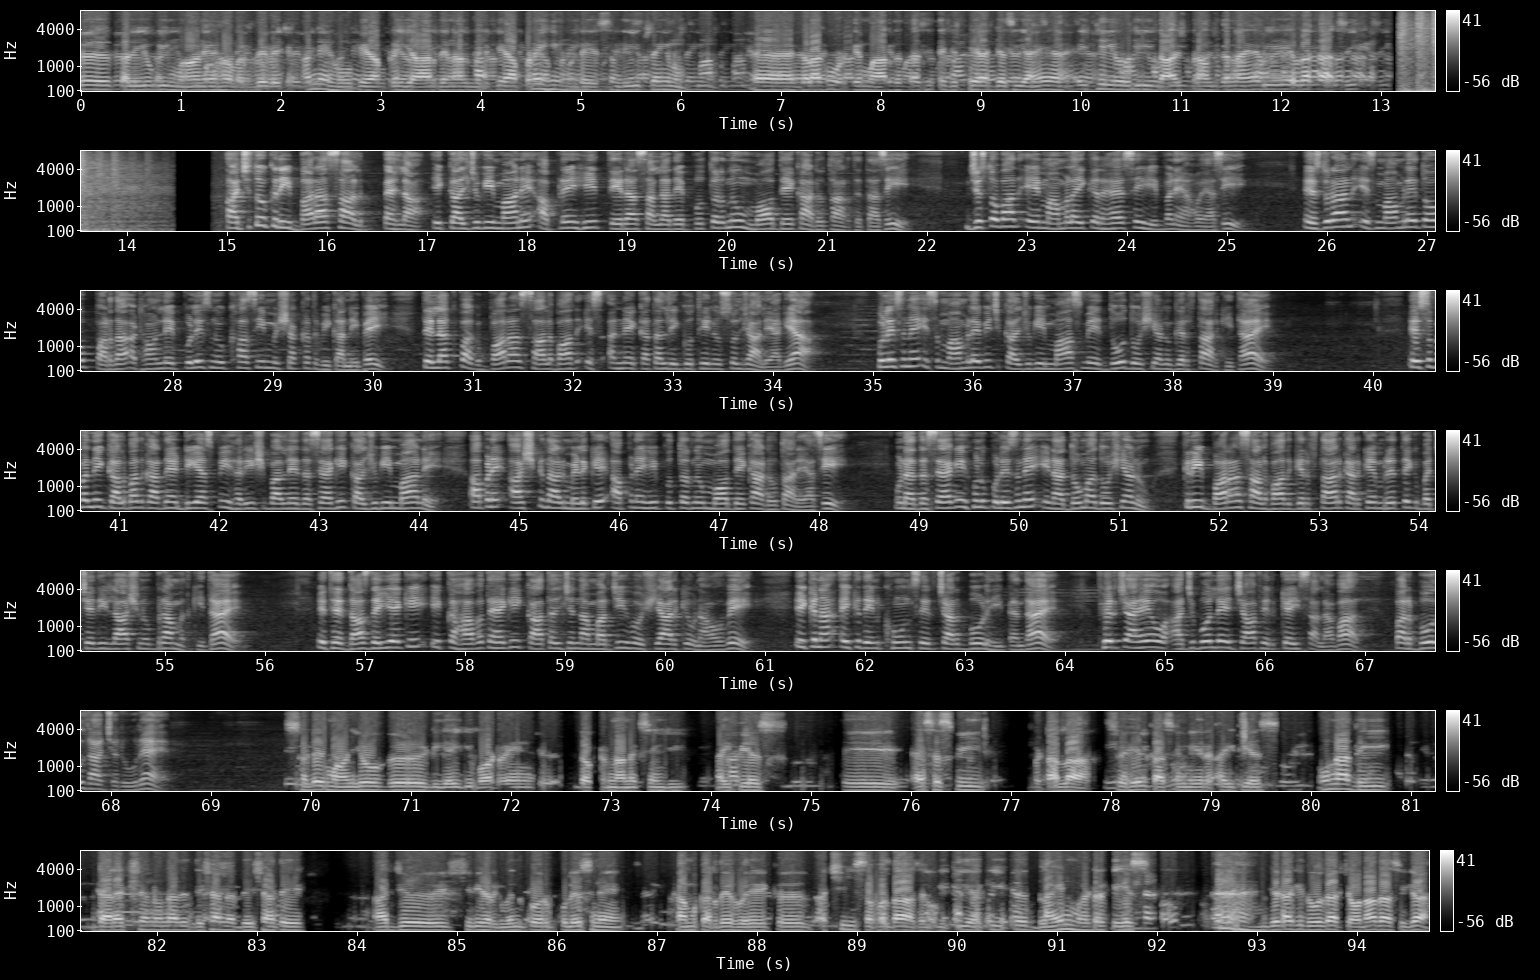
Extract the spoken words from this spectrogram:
ਇੱਕ ਕਲਯੁਗੀ ਮਾਂ ਨੇ ਹਵਸ ਦੇ ਵਿੱਚ ਅੰਨੇ ਹੋ ਕੇ ਆਪਣੇ ਯਾਰ ਦੇ ਨਾਲ ਮਿਲ ਕੇ ਆਪਣੇ ਹੀ ਮੁੰਡੇ ਸੰਦੀਪ ਸਿੰਘ ਨੂੰ ਗਲਾ ਘੋਟ ਕੇ ਮਾਰ ਦਿੱਤਾ ਸੀ ਤੇ ਜਿੱਥੇ ਅੱਜ ਅਸੀਂ ਆਏ ਆ ਇੱਥੇ ਹੀ ਉਹਦੀ ਲਾਸ਼ ਬਰਾਮਦ ਕਰਨ ਆਏ ਆ ਵੀ ਇਹ ਉਹਦਾ ਘਰ ਸੀ। ਅੱਜ ਤੋਂ ਕਰੀਬ 12 ਸਾਲ ਪਹਿਲਾਂ ਇੱਕ ਕਲਯੁਗੀ ਮਾਂ ਨੇ ਆਪਣੇ ਹੀ 13 ਸਾਲਾਂ ਦੇ ਪੁੱਤਰ ਨੂੰ ਮੌਤ ਦੇ ਘਾਟ ਉਤਾਰ ਦਿੱਤਾ ਸੀ, ਜਿਸ ਤੋਂ ਬਾਅਦ ਇਹ ਮਾਮਲਾ ਇੱਕ ਰਹੱਸ ਹੀ ਬਣਿਆ ਹੋਇਆ ਸੀ। ਇਸ ਦੌਰਾਨ ਇਸ ਮਾਮਲੇ ਤੋਂ ਪਰਦਾ ਉਠਾਉਣ ਲਈ ਪੁਲਿਸ ਨੂੰ ਖਾਸੀ ਮੁਸ਼ਕਲ ਵੀ ਕਰਨੀ ਪਈ ਤੇ ਲਗਭਗ 12 ਸਾਲ ਬਾਅਦ ਇਸ ਅੰਨੇ ਕਤਲ ਦੀ ਗੁੱਥੀ ਨੂੰ ਸੁਲਝਾ ਲਿਆ ਗਿਆ। ਪੁਲਿਸ ਨੇ ਇਸ ਮਾਮਲੇ ਵਿੱਚ ਕਲਯੁਗੀ ਮਾਂ ਸਮੇਤ ਦੋ ਦੋਸ਼ੀਆਂ ਨੂੰ ਗ੍ਰਿਫਤਾਰ ਕੀਤਾ ਹੈ। ਇਸ ਸੰਬੰਧੀ ਗੱਲਬਾਤ ਕਰਦਿਆਂ ਡੀਐਸਪੀ ਹਰੀਸ਼ ਬਲ ਨੇ ਦੱਸਿਆ ਕਿ ਕਲਯੁਗੀ ਮਾਂ ਨੇ ਆਪਣੇ ਆਸ਼ਿਕ ਨਾਲ ਮਿਲ ਕੇ ਆਪਣੇ ਹੀ ਪੁੱਤਰ ਨੂੰ ਮੌਤ ਦੇ ਘਾਟ ਉਤਾਰਿਆ ਸੀ। ਉਹਨਾਂ ਦੱਸਿਆ ਕਿ ਹੁਣ ਪੁਲਿਸ ਨੇ ਇਹਨਾਂ ਦੋਵਾਂ ਦੋਸ਼ੀਆਂ ਨੂੰ ਕਰੀਬ 12 ਸਾਲ ਬਾਅਦ ਗ੍ਰਿਫਤਾਰ ਕਰਕੇ ਮ੍ਰਿਤਕ ਬੱਚੇ ਦੀ ਲਾਸ਼ ਨੂੰ ਬਰਾਮਦ ਕੀਤਾ ਹੈ। ਇੱਥੇ ਦੱਸ ਦਈਏ ਕਿ ਇੱਕ ਕਹਾਵਤ ਹੈ ਕਿ ਕਾਤਲ ਜਿੰਨਾ ਮਰਜ਼ੀ ਹੋਸ਼ਿਆਰ ਕਿਉਂ ਨਾ ਹੋਵੇ, ਇੱਕ ਨਾ ਇੱਕ ਦਿਨ ਖੂਨ ਸਿਰ ਚੜ ਬੋਲ ਹੀ ਪੈਂਦਾ ਹੈ। ਫਿਰ ਚਾਹੇ ਉਹ ਅੱਜ ਬੋਲੇ ਜਾਂ ਫਿਰ ਕਈ ਸਾਲਾਂ ਬਾਅਦ, ਪਰ ਬੋਲਦਾ ਜ਼ਰੂਰ ਹੈ। ਸਾਡੇ ਮਾਨਯੋਗ DIG border range doctor Nanak Singh ji IPS ਤੇ ਐਸਐਸਪੀ ਬਟਾਲਾ ਸੁਹੇਲ ਕਾਸਿਮੀਰ ਆਈਪੀਐਸ ਉਹਨਾਂ ਦੀ ਡਾਇਰੈਕਸ਼ਨ ਉਹਨਾਂ ਦੇ ਦਿਸ਼ਾ ਨਿਰਦੇਸ਼ਾਂ ਤੇ ਅੱਜ ਸ਼੍ਰੀ ਹਰਗੋਬਿੰਦਪੁਰ ਪੁਲਿਸ ਨੇ ਕੰਮ ਕਰਦੇ ਹੋਏ ਇੱਕ ਅੱਛੀ ਸਫਲਤਾ ਹਾਸਲ ਕੀਤੀ ਹੈ ਕਿ ਇੱਕ ਬਲਾਈਂਡ ਮਰਡਰ ਕੇਸ ਜਿਹੜਾ ਕਿ 2014 ਦਾ ਸੀਗਾ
